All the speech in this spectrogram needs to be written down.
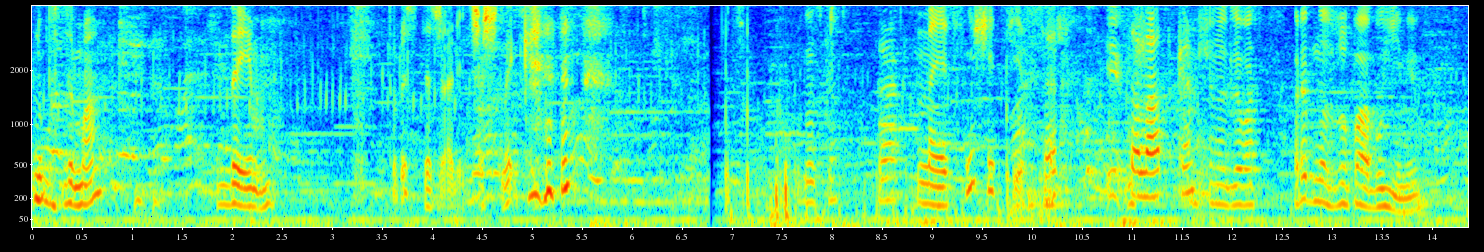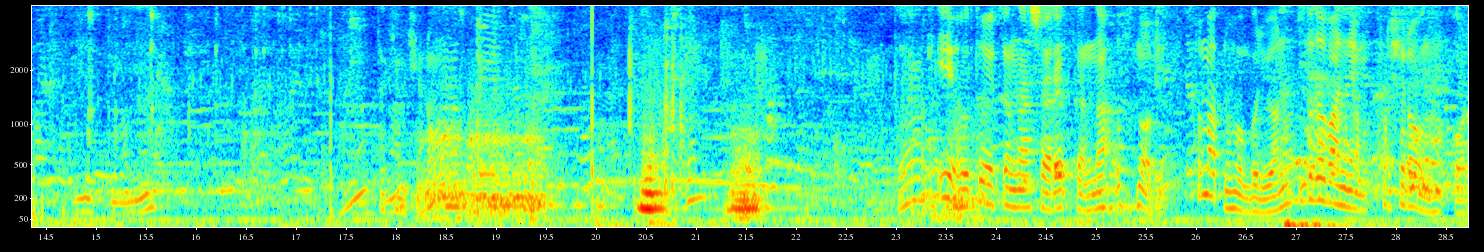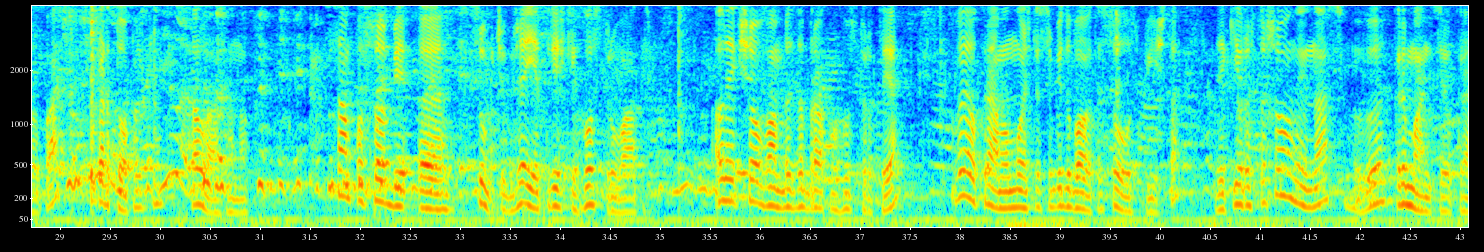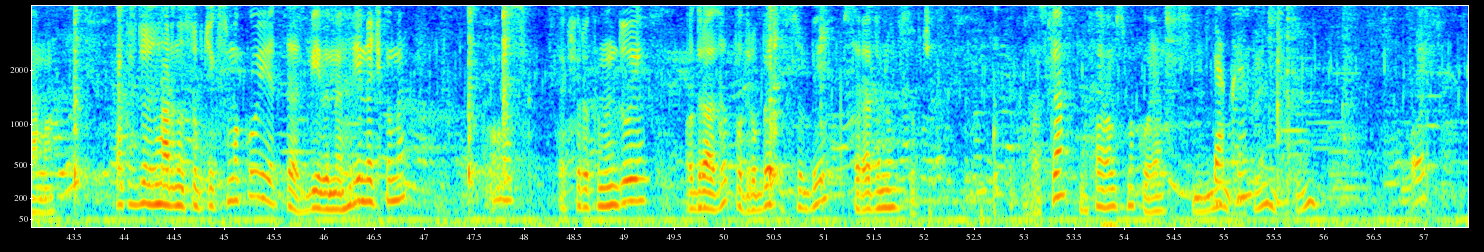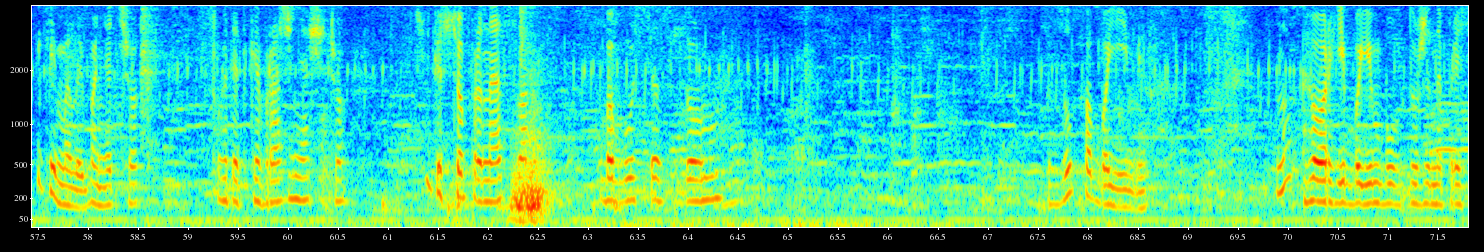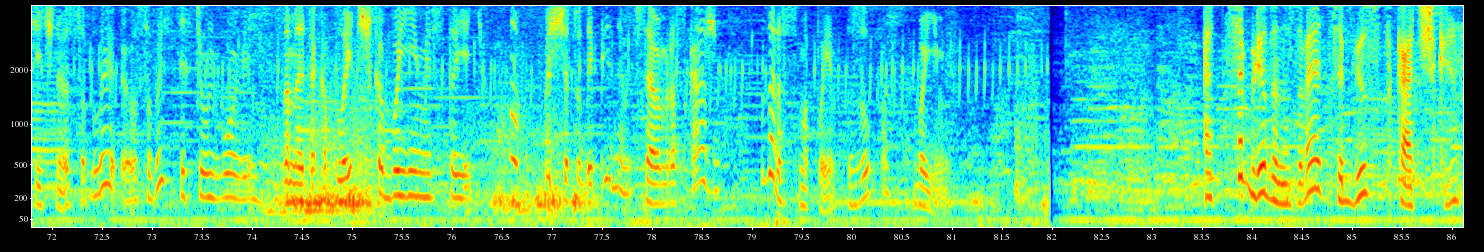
Ну, бо зима. Дим. Туристи жарять шашлик. Будь ласка. Так. Найясніший цісар. І Салатка. Ще не для вас рибна зупа буїмів. Таким чином у нас подається. Будь ласка. Так, і готується наша рибка на основі томатного бульйону з додаванням фаршированого коропа, картопельки та лазанок. Сам по собі е, супчик вже є трішки гоструватий. Але якщо вам би забракло гостроти, ви окремо можете собі додати соус пішта, який розташований у нас в креманці окремо. Також дуже гарно супчик смакує, це з білими гріночками. Ось, так що рекомендую одразу подрубити собі всередину супчик. Будь ласка, нехай вам смакує. Дякую. Ось який милий банячок. Слухайте, таке враження, що тільки що принесла бабуся з дому. Зупа боїмів. Ну, Георгій Боїм був дуже неприсічною особли... особистістю у Львові. Знаменита капличка Боїмів стоїть. Ну, ми ще туди підемо, все вам розкажу. Зараз смакуємо. Зупа Боїмів. А це блюдо називається бюст качки.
